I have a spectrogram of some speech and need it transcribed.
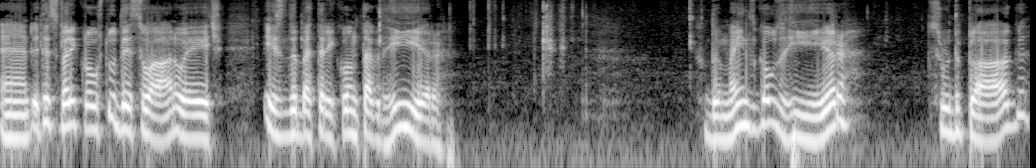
And it is very close to this one which is the battery contact here. So the mains goes here through the plug.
